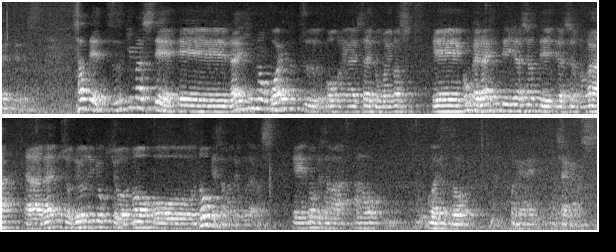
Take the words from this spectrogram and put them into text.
先生です。さて、続きまして、えー、来賓のご挨拶をお願いしたいと思います。えー、今回来賓でいらっしゃっていらっしゃるのが、外務省領事局長の農家様でございます。えー、農家様あのご挨拶をお願い申し上げます。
